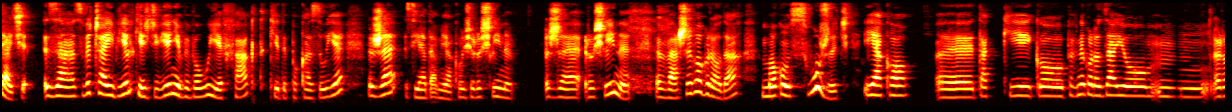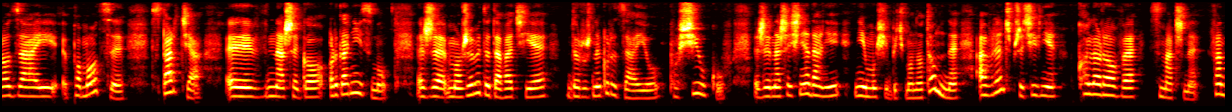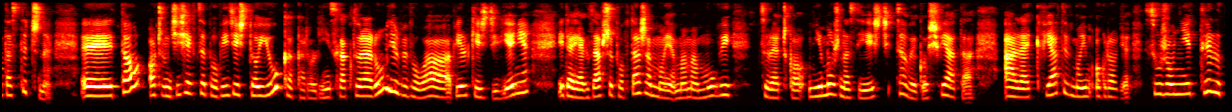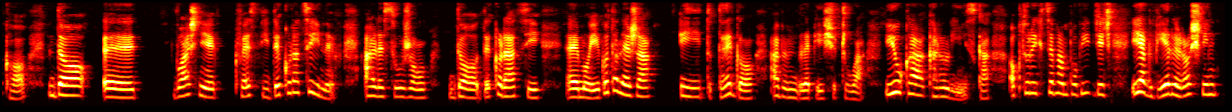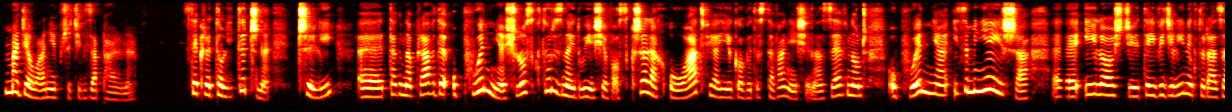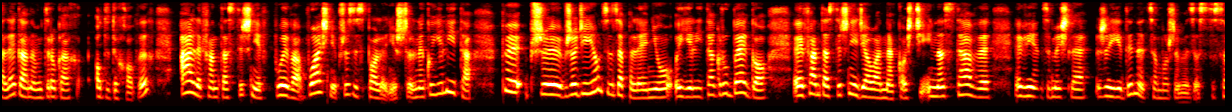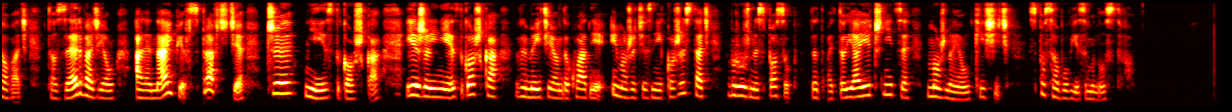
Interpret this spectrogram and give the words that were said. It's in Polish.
Witajcie. Zazwyczaj wielkie zdziwienie wywołuje fakt, kiedy pokazuję, że zjadam jakąś roślinę. Że rośliny w waszych ogrodach mogą służyć jako e, takiego pewnego rodzaju mm, rodzaj pomocy, wsparcia e, w naszego organizmu, że możemy dodawać je do różnego rodzaju posiłków, że nasze śniadanie nie musi być monotonne, a wręcz przeciwnie, kolorowe, smaczne, fantastyczne. E, To, o czym dzisiaj chcę powiedzieć, to juka karolińska, która również wywołała wielkie zdziwienie i tak jak zawsze powtarzam, moja mama mówi, córeczko, nie można zjeść całego świata, ale kwiaty w moim ogrodzie służą nie tylko do e, właśnie kwestii dekoracyjnych, ale służą do dekoracji e, mojego talerza i do tego, abym lepiej się czuła. Juka karolińska, o której chcę Wam powiedzieć, jak wiele roślin ma działanie przeciwzapalne. Sekretolityczne, czyli tak naprawdę upłynnia śluz, który znajduje się w oskrzelach, ułatwia jego wydostawanie się na zewnątrz, upłynnia i zmniejsza e, ilość tej wydzieliny, która zalega nam w drogach oddechowych, ale fantastycznie wpływa właśnie przy zespole nieszczelnego jelita, przy wrzodziejącym zapaleniu jelita grubego, e, fantastycznie działa na kości i na stawy, więc myślę, że jedyne co możemy zastosować to zerwać ją, ale najpierw sprawdźcie, czy nie jest gorzka. Jeżeli nie jest gorzka, wymyjcie ją dokładnie i możecie z niej korzystać w różny sposób. Dodawać do jajecznicy, można ją kisić. Sposobów jest mnóstwo.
